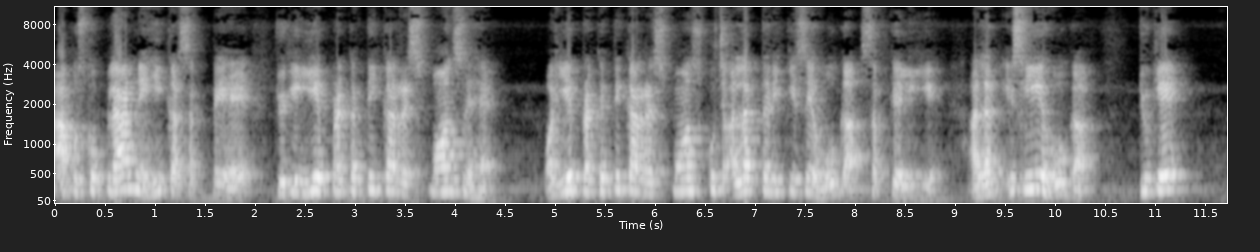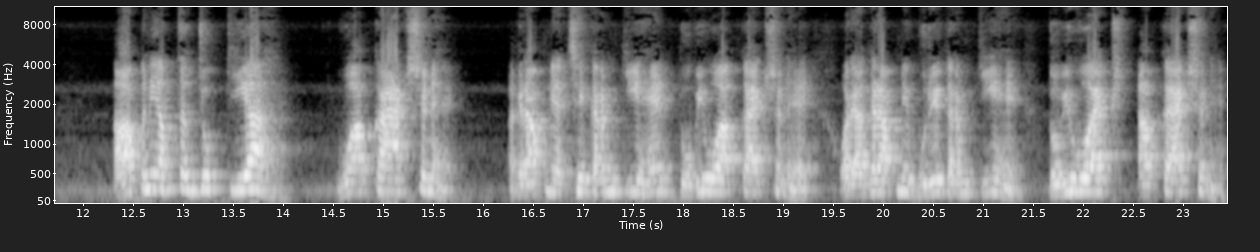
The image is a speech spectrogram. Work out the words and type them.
आप उसको प्लान नहीं कर सकते हैं, क्योंकि ये प्रकृति का रिस्पॉन्स है। और ये प्रकृति का रिस्पॉन्स कुछ अलग तरीके से होगा सबके लिए। अलग इसलिए होगा, क्योंकि आपने अब तक जो किया है, वो आपका एक्शन है। अगर आपने अच्छे कर्म किए हैं तो भी वो आपका एक्शन है, और अगर आपने बुरे कर्म किए हैं तो भी वो आपका एक्शन है।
